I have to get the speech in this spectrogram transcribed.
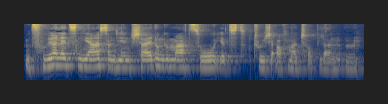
im Frühjahr letzten Jahres dann die Entscheidung gemacht, so jetzt tue ich auch mal Top landen.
